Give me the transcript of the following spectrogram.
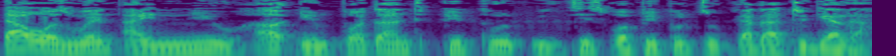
That was when I knew how important people, it is for people to gather together.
